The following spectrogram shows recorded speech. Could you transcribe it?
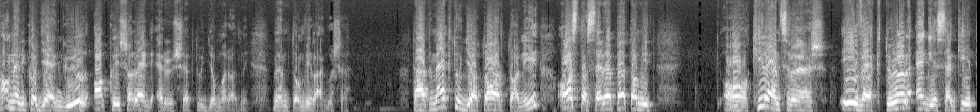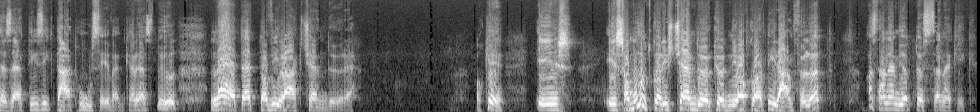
Amerika gyengül akkor is a legerősebb tudja maradni. Nem tudom világos-e? Tehát meg tudja tartani azt a szerepet amit a 90-es évektől egészen 2010-ig tehát 20 éven keresztül lehetett a világ csendőre oké? Okay? és, és a múltkor is csendőrködni akart Irán fölött aztán nem jött össze nekik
